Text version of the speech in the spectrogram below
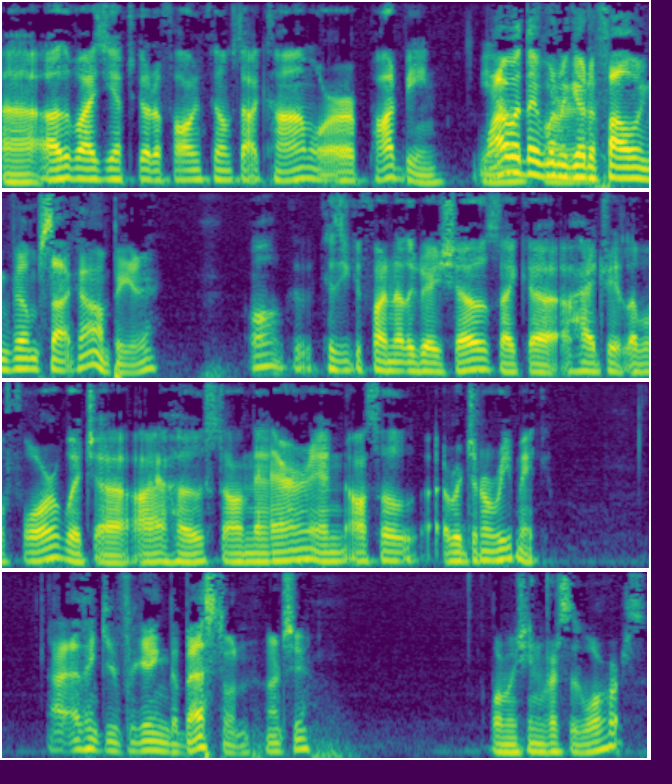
Uh, otherwise, you have to go to followingfilms.com or Podbean. Why know, would they want to go to followingfilms.com, Peter? Well, because you can find other great shows like uh, Hydrate Level Four, which uh, I host on there, and also Original Remake, I I think you're forgetting the best one, aren't you? War Machine versus Warhorse.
